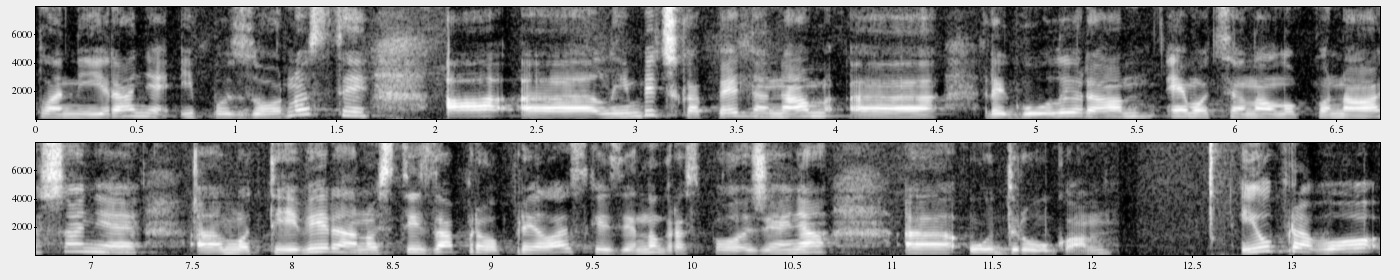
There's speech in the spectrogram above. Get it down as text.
planiranje i pozornosti, a limbička petlja nam regulira emocionalno ponašanje, motiviranost i zapravo prelaske iz jednog raspoloženja u drugom. I upravo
